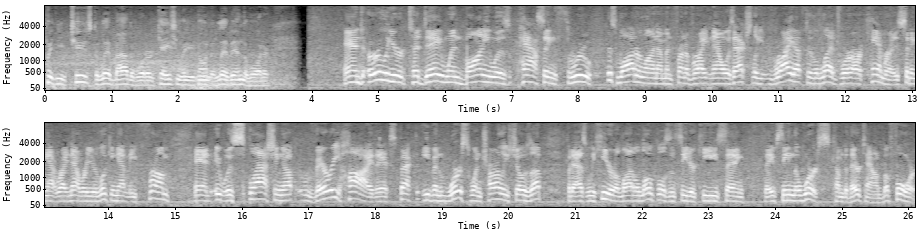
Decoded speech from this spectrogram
When you choose to live by the water, occasionally you're going to live in the water. And earlier today, when Bonnie was passing through, this water line I'm in front of right now was actually right up to the ledge where our camera is sitting at right now, where you're looking at me from. And it was splashing up very high. They expect even worse when Charlie shows up. But as we hear a lot of locals in Cedar Key saying they've seen the worst come to their town before.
